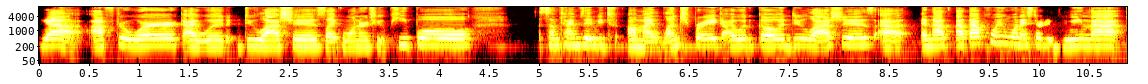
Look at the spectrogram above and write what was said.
yeah, after work, I would do lashes like one or two people. Sometimes in between on my lunch break, I would go and do lashes. At, and that at that point, when I started doing that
